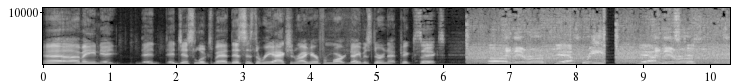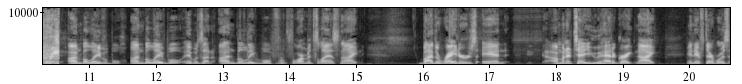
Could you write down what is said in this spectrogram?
Uh, I mean, it, it, it, just looks bad. This is the reaction right here from Mark Davis during that pick six. Uh, and there are yeah, three. Yeah, and there are just, three. Unbelievable, unbelievable. It was an unbelievable performance last night by the Raiders, and I'm going to tell you who had a great night. And if there was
